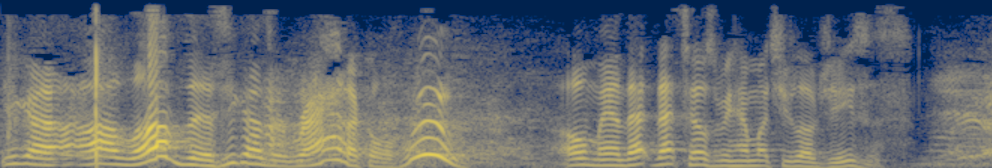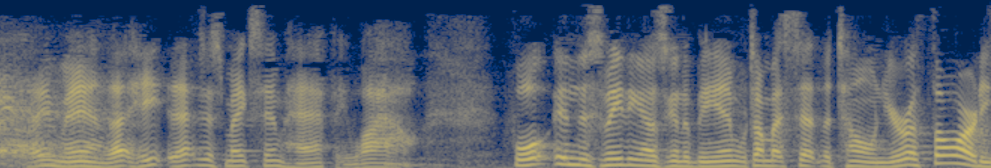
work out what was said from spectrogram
you got, I love this. You guys are radical. Woo. Oh man, that, that tells me how much you love Jesus. Amen. That he that just makes him happy. Wow. Well, in this meeting I was going to be in, we're talking about setting the tone. Your authority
